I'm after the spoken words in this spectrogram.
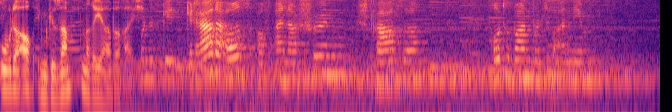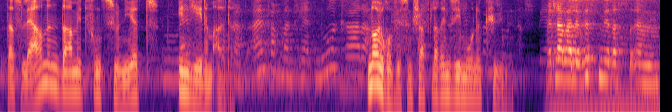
oder auch im gesamten Reha-Bereich. Und es geht geradeaus auf einer schönen Straße, Autobahn würde ich mal annehmen. Das Lernen damit funktioniert in jedem Alter. Neurowissenschaftlerin Simone Kühn. Mittlerweile wissen wir, dass ähm,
